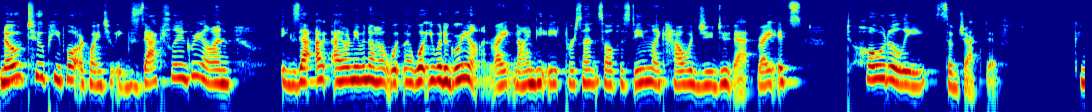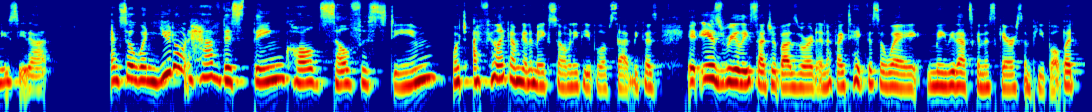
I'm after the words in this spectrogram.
No two people are going to exactly agree on exact I don't even know how what you would agree on, right? 98% self-esteem, like how would you do that, right? It's totally subjective. Can you see that? And so when you don't have this thing called self esteem, which I feel like I'm going to make so many people upset because it is really such a buzzword. And if I take this away, maybe that's going to scare some people. But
